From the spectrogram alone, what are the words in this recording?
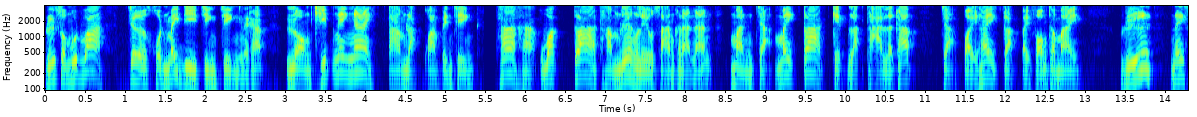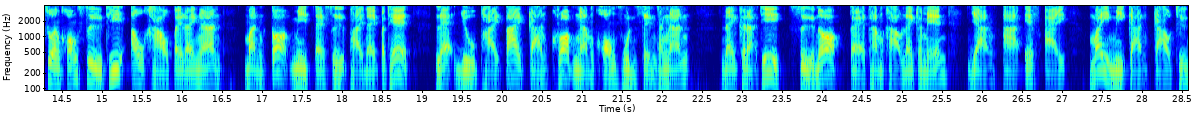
หรือสมมุติว่าเจอคนไม่ดีจริง ๆนะครับ ลองคิดง่ายๆ ตามหลักความเป็นจริง ถ้าหากว่ากล้าทำเรื่องเลวทรามขนาดนั้น มันจะไม่กล้าเก็บหลักฐานเหรอครับ จะปล่อยให้กลับไปฟ้องทำไม หรือในส่วนของสื่อที่เอาข่าวไปรายงาน มันก็มีแต่สื่อภายในประเทศ และอยู่ภายใต้การครอบงำของฮุนเซนทั้งนั้น ในขณะที่สื่อนอกแต่ทำข่าวในเขมรอย่าง RFI ไม่มีการกล่าวถึง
